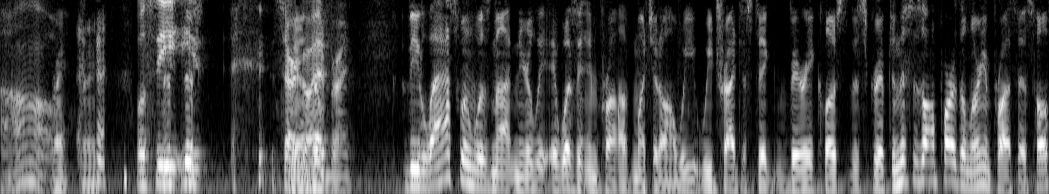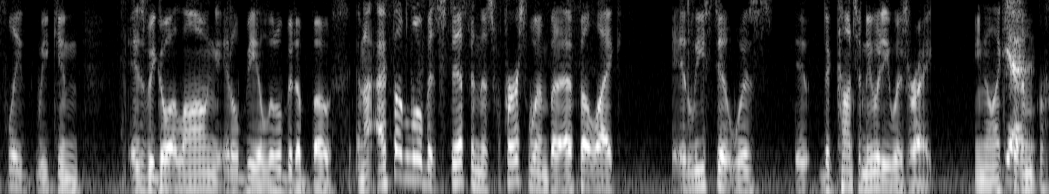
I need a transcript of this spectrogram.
Oh, Right. Right. Well, see, This- you- sorry, Yeah, go the- ahead, Brian. the last one was not nearly it wasn't improv much at all we we tried to stick very close to the script and this is all part of the learning process hopefully we can as we go along it'll be a little bit of both and i, I felt a little bit stiff in this first one but i felt like at least it was it, the continuity was right you know like i said I'm, a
